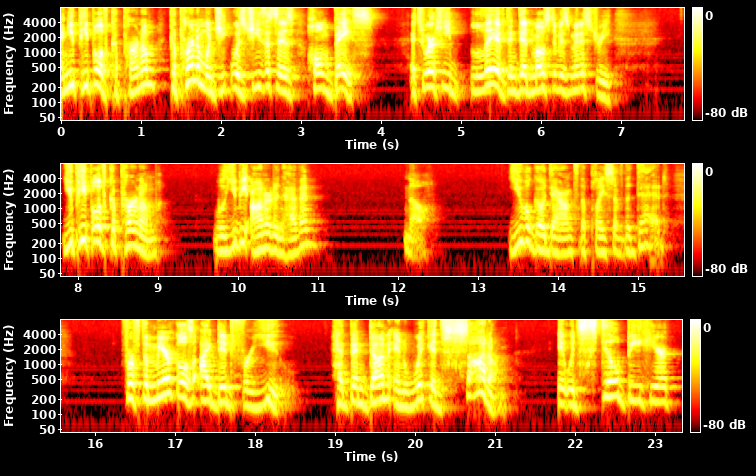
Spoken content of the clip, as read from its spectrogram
And you people of Capernaum, Capernaum was Jesus' home base. It's where he lived and did most of his ministry. You people of Capernaum, will you be honored in heaven? No. You will go down to the place of the dead. For if the miracles I did for you had been done in wicked Sodom, it would still be here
